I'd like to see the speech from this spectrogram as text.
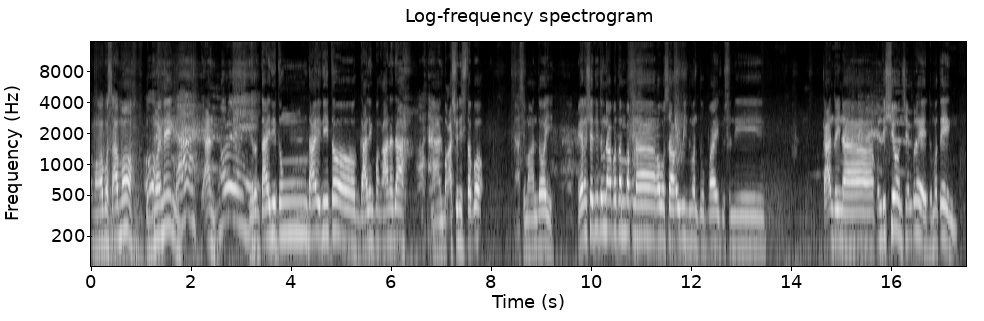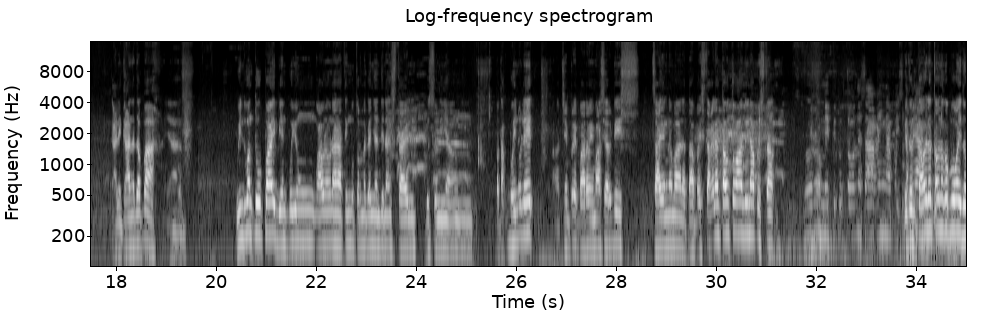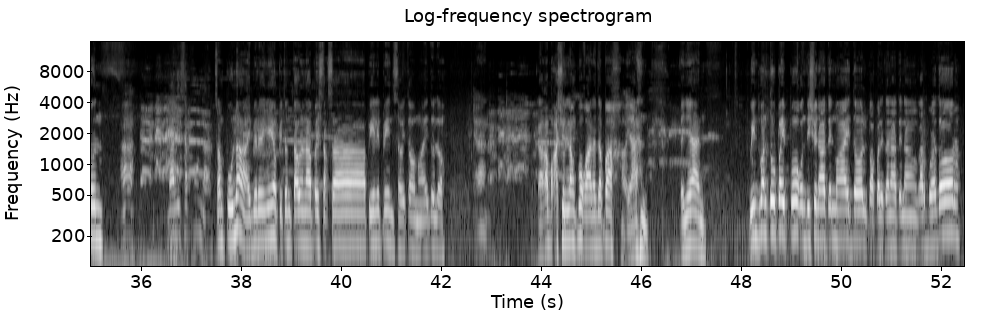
Mga boss amo, good Oh, morning. Yan. Yan. Morning. Meron tayo ditong dayo dito, galing pang Canada. Yan, bakasyonista po. Yan, si Mandoy. Meron siya ditong napatambak na Kawasaki Wind 125. Gusto ni Kandoy na kondisyon, siyempre, dumating. Galing Canada pa. Yan. Wind 125, yan po yung kauna-una nating motor na ganyan din ang style. Gusto niyang patakbuhin ulit. At siyempre, para may mga service. Sayang naman at napa-stock. Ilang taon to Kandoy napa-stock? Siguro may pitong taon na sa akin nga pa. Pitong taon, ilang taon na ka po kayo doon? Ah, bali sa puna. Sampu na, ibiro nyo yun, pitong taon na napa-stock sa Philippines. So ito mga idol, oh. Yan. Kakabakasyon lang po, Canada pa. O yan. Ito yan. Wind 125 po, kondisyon natin mga idol. Papalitan natin ng karburador.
